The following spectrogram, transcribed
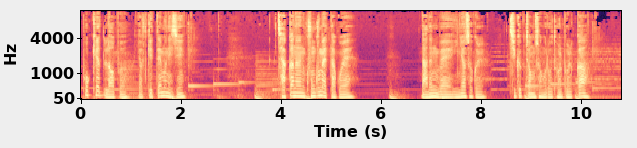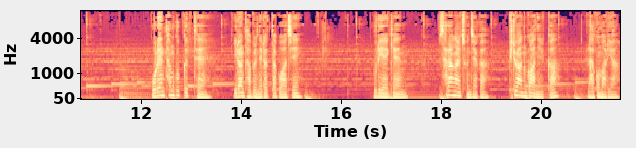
pocket love였기 때문이지. 작가는 궁금했다고 해. 나는 왜 이 녀석을 지극정성으로 돌볼까? 오랜 탐구 끝에 이런 답을 내렸다고 하지. 우리에겐 사랑할 존재가 필요한 거 아닐까? 라고 말이야.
